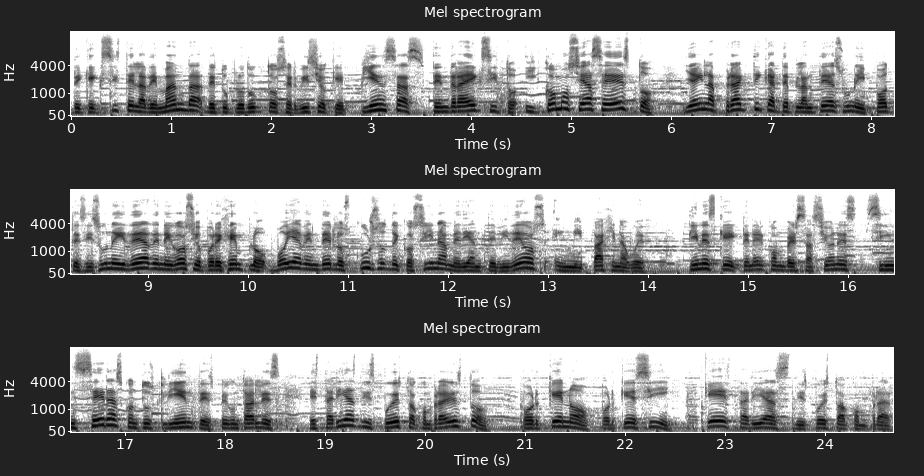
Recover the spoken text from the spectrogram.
de que existe la demanda de tu producto o servicio que piensas tendrá éxito. ¿Y cómo se hace esto? Ya en la práctica te planteas una hipótesis, una idea de negocio. Por ejemplo, voy a vender los cursos de cocina mediante videos en mi página web. Tienes que tener conversaciones sinceras con tus clientes, preguntarles, ¿estarías dispuesto a comprar esto? ¿Por qué no? ¿Por qué sí? ¿Qué estarías dispuesto a comprar?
